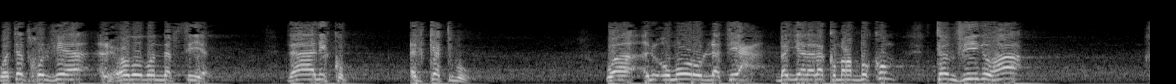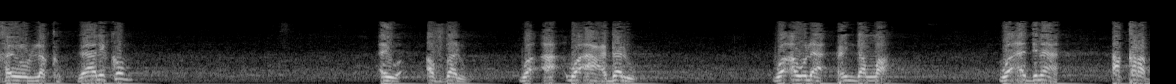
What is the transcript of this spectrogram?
وتدخل فيها الحظوظ النفسية. ذلكم الكتب والأمور التي بين لكم ربكم تنفيذها خير لكم. ذلكم أيوة أفضل وأعدل وأولى عند الله وأدنى أقرب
